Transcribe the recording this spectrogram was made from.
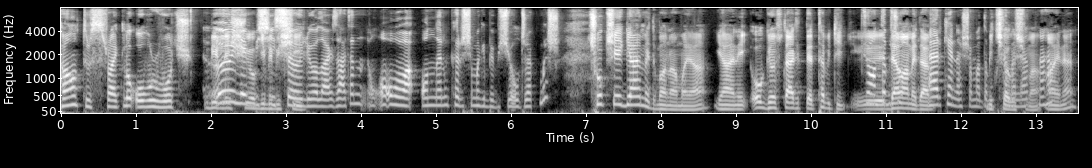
Counter Strike'la Overwatch birleşiyor Öyle bir gibi şey, bir şey. söylüyorlar zaten. O, o onların karışımı gibi bir şey olacakmış. Çok şey gelmedi bana ama ya. Yani o gösterdikleri tabii ki e, tabii devam eden Erken aşamada bir çalışma. Aynen.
